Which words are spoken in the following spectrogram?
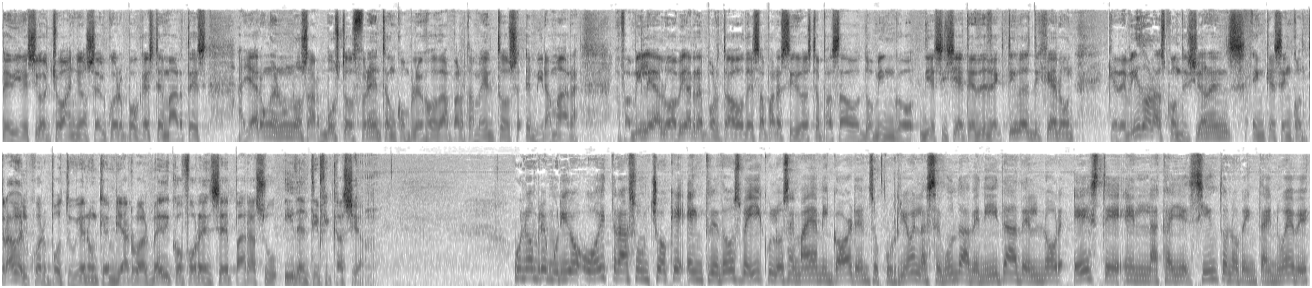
de 18 años, el cuerpo que este martes hallaron en unos arbustos frente a un complejo de apartamentos en Miramar. La familia lo había reportado desaparecido este pasado domingo 17. Detectives dijeron que debido a las condiciones en que se encontraba el cuerpo, tuvieron que enviarlo al médico forense para su identificación. Un hombre murió hoy tras un choque entre dos vehículos en Miami Gardens. Ocurrió en la segunda avenida del noreste en la calle 199.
